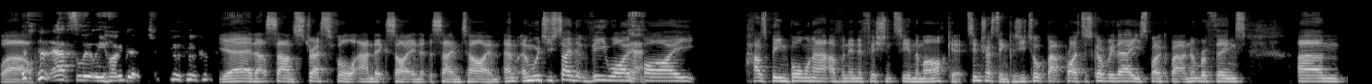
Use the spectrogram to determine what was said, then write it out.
wow. Absolutely honed it. yeah, that sounds stressful and exciting at the same time. And, and would you say that VYFi yeah. has been born out of an inefficiency in the market. It's interesting because you talk about price discovery there. You spoke about a number of things. Um,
